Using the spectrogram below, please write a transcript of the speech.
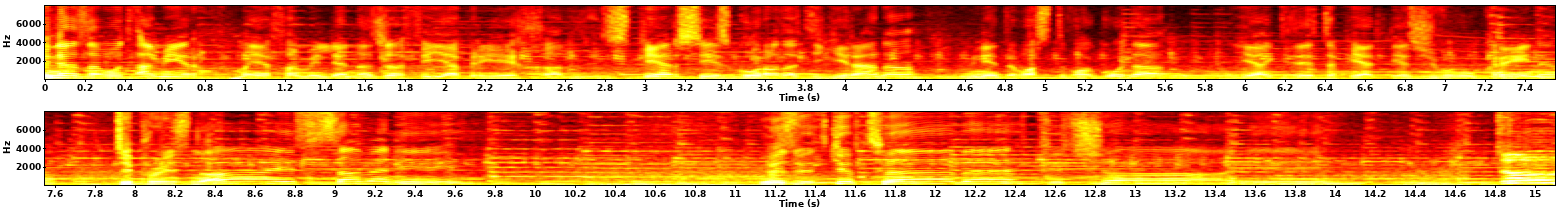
Меня зовут Амир, моя фамилия Наджафи. Я приехал с Персии, из города Тегерана. Мне 22 года. Я где-то 5 лет живу в Украине. Ти признайся мені, і звідки в тебе ті чарі? Don't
